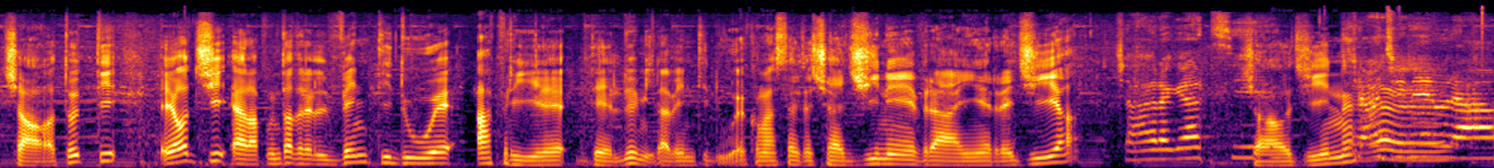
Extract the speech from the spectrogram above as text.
Ciao a tutti e oggi è la puntata del 22 aprile del 2022, come al solito c'è Ginevra in regia. Ciao ragazzi. Ciao Gin. Ciao Ginevra.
